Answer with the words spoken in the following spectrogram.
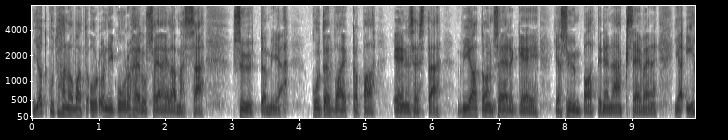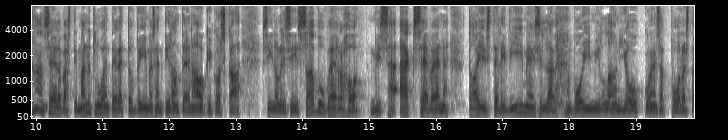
jotkuthan ovat ur, niinku urheilussa ja elämässä syyttömiä, kuten vaikkapa ensestä viaton Sergei ja sympaattinen X7. Ja ihan selvästi, mä nyt luen teille tuon viimeisen tilanteen auki, koska siinä oli siis savuverho, missä X7 taisteli viimeisillä voimillaan joukkueensa puolesta,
